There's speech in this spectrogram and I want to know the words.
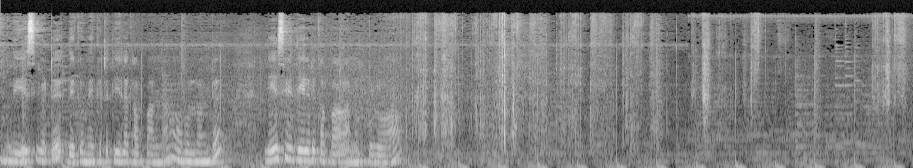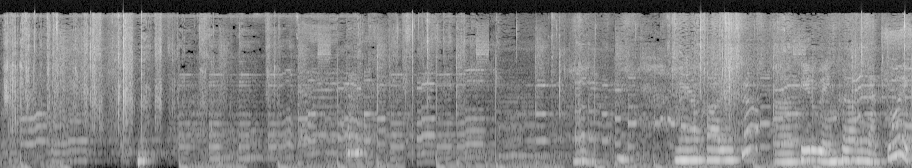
මම ලේසිවට දෙකම එකට තියලා කපන්න ඕගොල්ලන්ට ලේසි විදිහකට කපා ගන්න පුළුවන්. මේ ආකාරයට තීරු වෙන් කරන්නේ නැතුව එක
